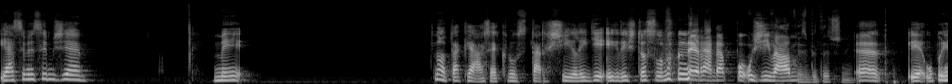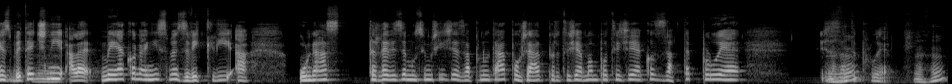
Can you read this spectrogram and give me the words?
Já si myslím, že my No tak já řeknu starší lidi, i když to slovo nerada používám. Je zbytečný. Eh, je úplně zbytečný, hmm. ale my jako na ní jsme zvyklí a u nás televize musím říct, že je zapnutá pořád, protože já mám pocit, že jako zatepluje, že uh-huh. zatepluje. Uh-huh.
